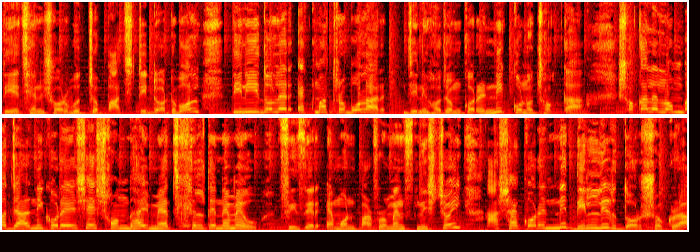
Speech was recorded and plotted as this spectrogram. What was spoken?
দিয়েছেন সর্বোচ্চ পাঁচটি ডট বল, তিনিই দলের একমাত্র বোলার, যিনি হজম করেননি কোনো ছক্কা। সকালে লম্বা জার্নি করে এসে সন্ধ্যায় ম্যাচ খেলতে নেমেও ফিজের এমন পারফরমেন্স নিশ্চয়ই আশা করেননি দিল্লির দর্শকরা।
